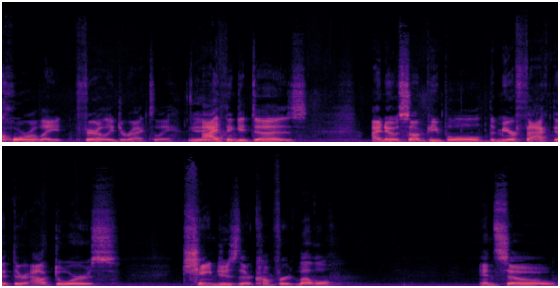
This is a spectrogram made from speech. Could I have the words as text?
correlate fairly directly Yeah. i think it does i know some people the mere fact that they're outdoors changes their comfort level and so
